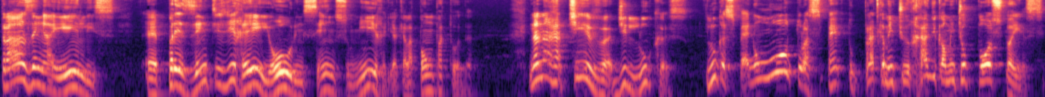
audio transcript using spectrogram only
trazem a eles é, presentes de rei, ouro, incenso, mirra e aquela pompa toda. Na narrativa de Lucas, Lucas pega um outro aspecto praticamente radicalmente oposto a esse.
